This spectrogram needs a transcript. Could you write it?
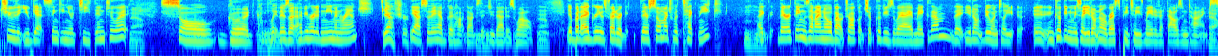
chew that you get sinking your teeth into it, Yeah, so good. Complete. Mm. There's a. Have you heard of Niman Ranch? yeah, sure. Yeah, so they have good hot dogs that Mhm. do that as well. Yeah. Yeah, but I agree with Frederic. There's so much with technique. Mhm. Like there are things that I know about chocolate chip cookies the way I make them that you don't do until you. In, in cooking, we say you don't know a recipe till you've made it a thousand times. Yeah.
